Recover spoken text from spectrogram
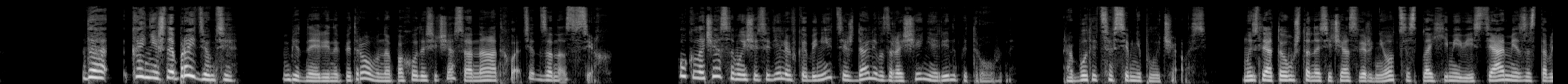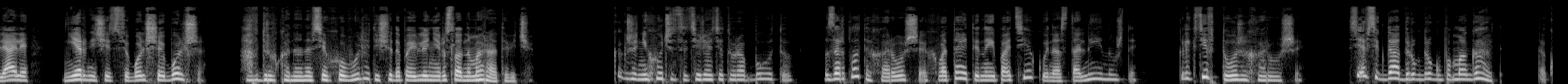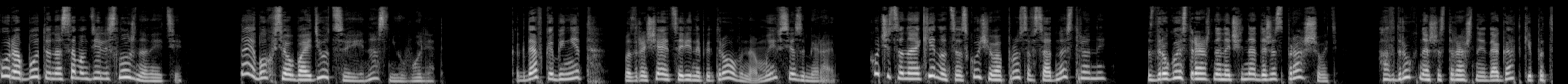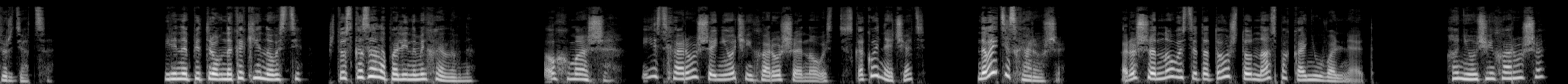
Да, конечно, пройдемте. Бедная Ирина Петровна, походу сейчас она отхватит за нас всех. Около часа мы еще сидели в кабинете и ждали возвращения Ирины Петровны. Работать совсем не получалось. Мысли о том, что она сейчас вернется с плохими вестями, заставляли нервничать все больше и больше. А вдруг она на всех уволит еще до появления Руслана Маратовича? Как же не хочется терять эту работу. Зарплата хорошая, хватает и на ипотеку, и на остальные нужды. Коллектив тоже хороший. Все всегда друг другу помогают. Такую работу на самом деле сложно найти. Дай бог все обойдется, и нас не уволят. Когда в кабинет возвращается Ирина Петровна, мы все замираем. Хочется накинуться с кучей вопросов с одной стороны, с другой страшно начинать даже спрашивать, а вдруг наши страшные догадки подтвердятся. «Ирина Петровна, какие новости? Что сказала Полина Михайловна?» «Ох, Маша, есть хорошая, не очень хорошая новость. С какой начать? Давайте с хорошей. Хорошая новость — это то, что нас пока не увольняют. А не очень хорошая?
